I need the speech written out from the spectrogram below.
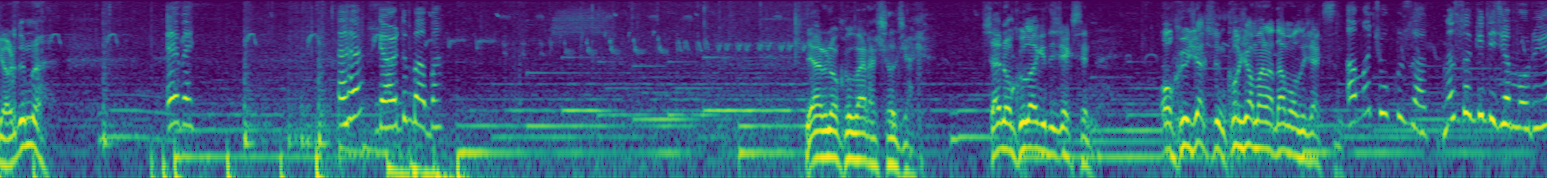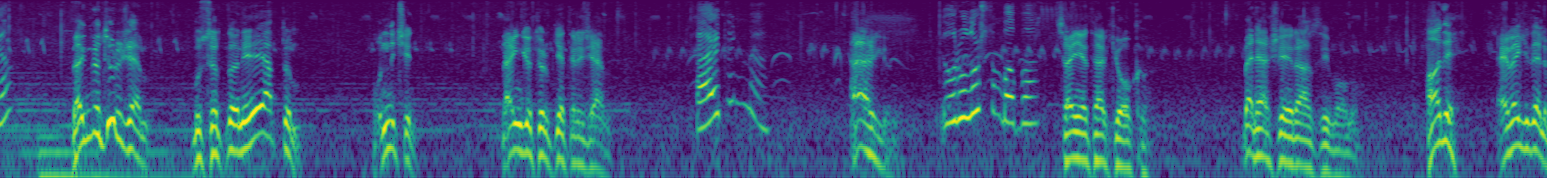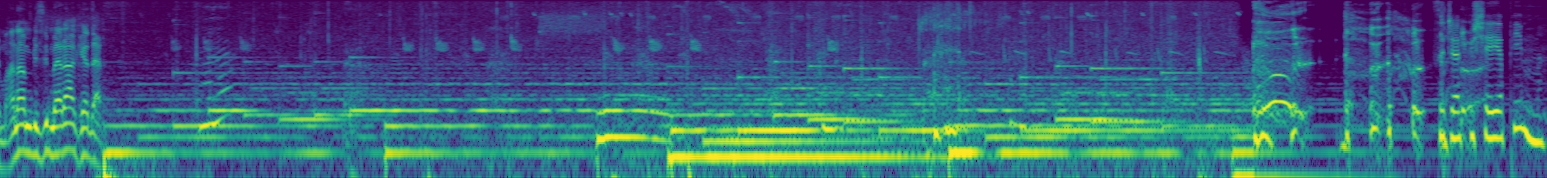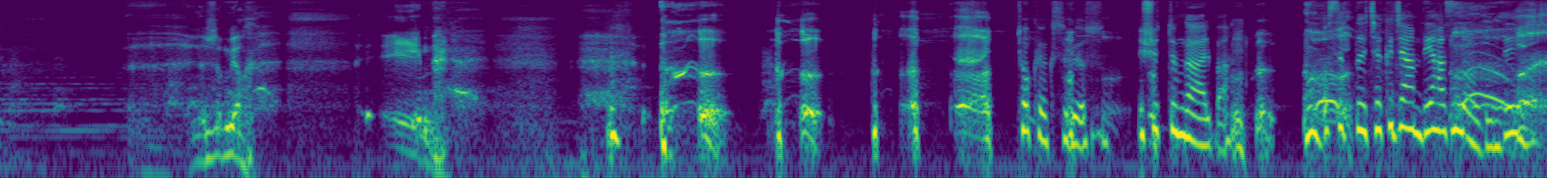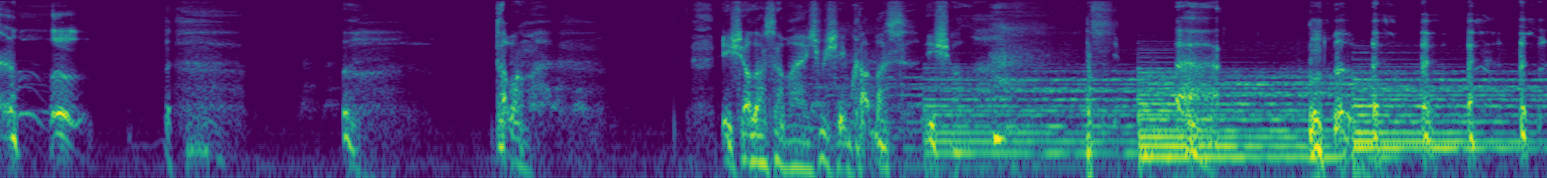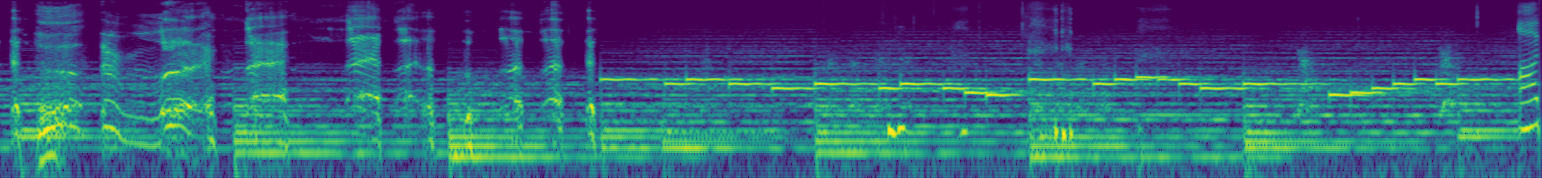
Gördün mü? Evet. Hı, Gördüm baba. Yarın okullar açılacak. Sen okula gideceksin. Okuyacaksın. Kocaman adam olacaksın. Ama çok uzak. Nasıl gideceğim oraya? Ben götüreceğim. Bu sırtlığı niye yaptım? Bunun için. Ben götürüp getireceğim. Her gün mü? Her gün. Yorulursun baba. Sen yeter ki oku. Ben her şeye razıyım oğlum. Hadi eve gidelim. Anam bizi merak eder. Sıcak bir şey yapayım mı? Lüzum yok. İyiyim ben. Çok öksürüyorsun. Üşüttün galiba. O sırtlığı çakacağım diye hasta oldun değil mi? Tamam. İnşallah sabah hiçbir şeyim kalmaz. İnşallah.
